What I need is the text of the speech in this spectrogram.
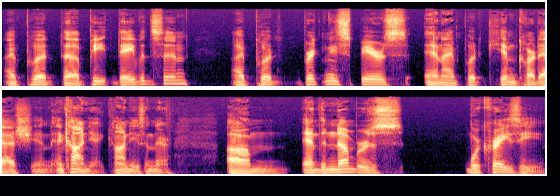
I put uh, Pete Davidson. I put Britney Spears, and I put Kim Kardashian and Kanye. Kanye's in there, um, and the numbers were crazy.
